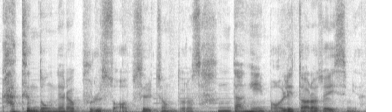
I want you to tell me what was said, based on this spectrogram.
같은 동네라 부를 수 없을 정도로 상당히 멀리 떨어져 있습니다.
